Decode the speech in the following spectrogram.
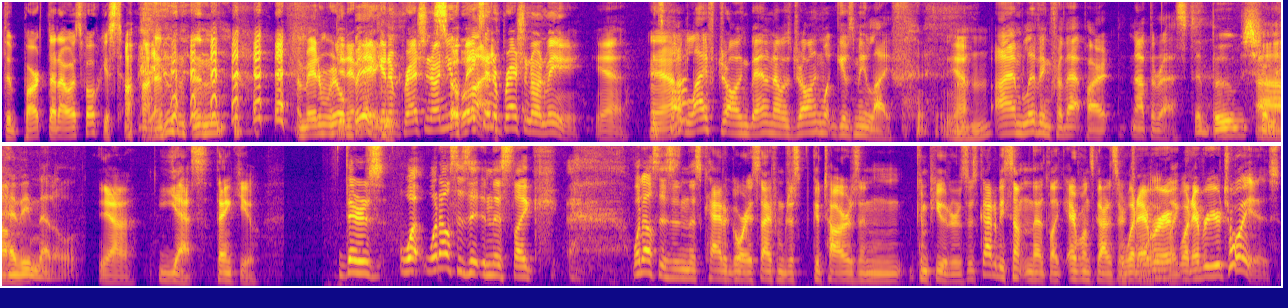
the part that I was focused on. I made them real Did it big. make an impression on you? It makes what? an impression on me. Yeah. It's Yeah? called life drawing, Ben, and I was drawing what gives me life. Yeah. I'm living for that part, not the rest. The boobs from Um, heavy metal. Yeah. Yes, thank you. There's what what else is it in this like what else is in this category aside from just guitars and computers? There's got to be something that like everyone's got as their Whatever toy. Like, whatever your toy is.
